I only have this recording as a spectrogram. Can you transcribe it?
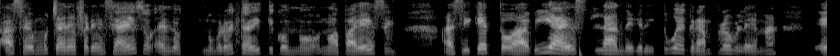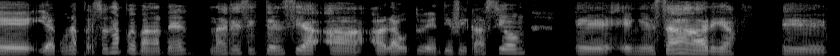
hace mucha referencia a eso, en los números estadísticos no, no aparecen. Así que todavía es la negritud el gran problema eh, y algunas personas pues van a tener una resistencia a, a la autoidentificación eh, en esa área. Eh,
